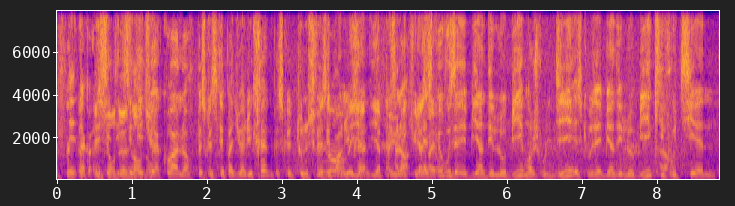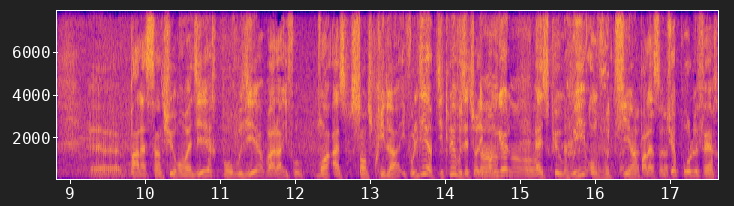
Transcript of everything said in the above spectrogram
Mais sur c'était deux ans, c'était dû non. à quoi alors? Parce que c'était pas dû à l'Ukraine, parce que tout ne se faisait non, pas en mais il y a- Ukraine. il y a pas alors, est-ce que vous avez bien des lobbies? Moi, je vous le dis. Est-ce que vous avez bien des lobbies qui vous tiennent euh, par la ceinture, on va dire, pour vous dire, voilà, il faut, moi, à ce- sans ce prix-là, il faut le dire. Dites-le, vous êtes sur les Non, grandes gueules. Est-ce que oui, on vous tient par la ceinture pour le faire?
